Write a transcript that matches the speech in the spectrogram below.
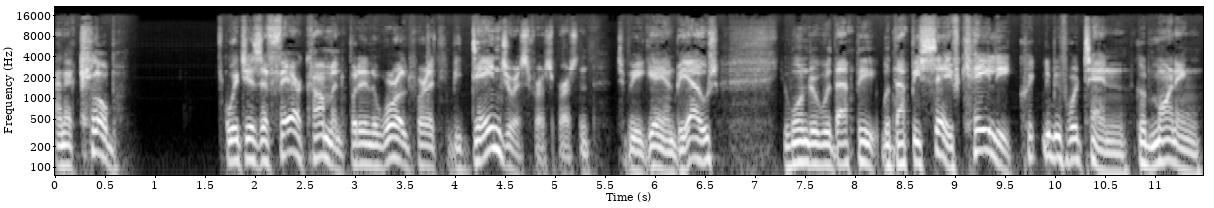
and a club? Which is a fair comment, but in a world where it can be dangerous for a person to be gay and be out, you wonder would that be would that be safe? Kaylee, quickly before ten. Good morning.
